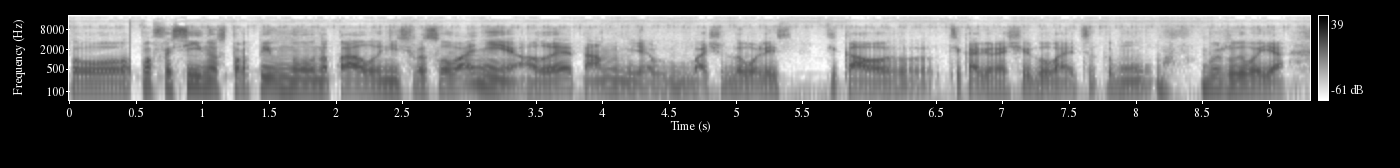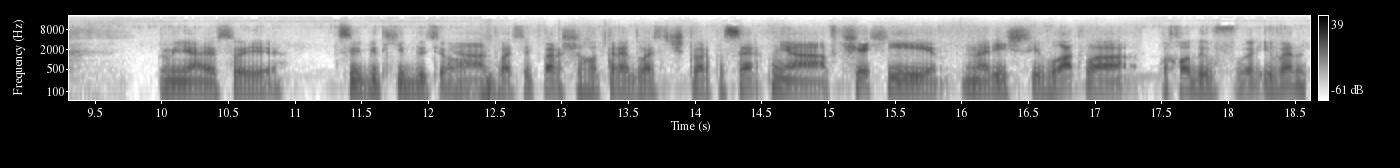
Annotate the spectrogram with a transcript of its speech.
про професійно спортивну направленість в веслуванні, але там я бачу доволі цікаво, цікаві речі відбуваються. Тому, можливо, я поміняю свої, свій підхід до цього. 21-24 серпня в Чехії на річці Влатва проходив івент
